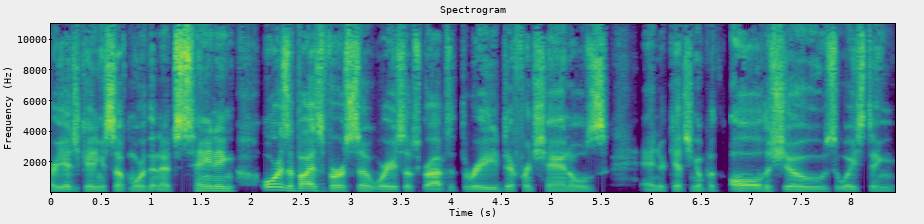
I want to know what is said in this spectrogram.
are you educating yourself more than entertaining? Or is it vice versa, where you're subscribed to three different channels and you're catching up with all the shows, wasting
